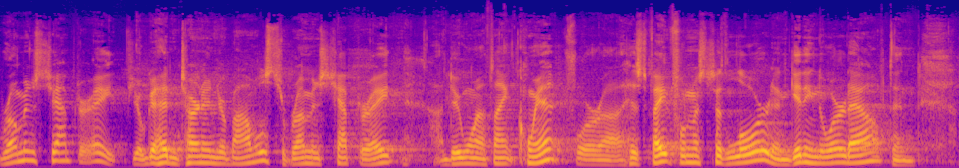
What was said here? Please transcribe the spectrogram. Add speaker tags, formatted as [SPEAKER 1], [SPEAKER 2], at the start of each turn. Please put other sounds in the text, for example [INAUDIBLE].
[SPEAKER 1] Romans chapter 8. If you'll go ahead and turn in your Bibles to Romans chapter 8, I do want to thank Quint for uh, his faithfulness to the Lord and getting the word out. And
